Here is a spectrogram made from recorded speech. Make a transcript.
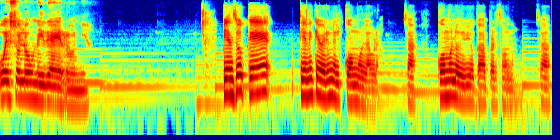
o es solo una idea errónea? Pienso que tiene que ver en el cómo, Laura. O sea, cómo lo vivió cada persona. O sea,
